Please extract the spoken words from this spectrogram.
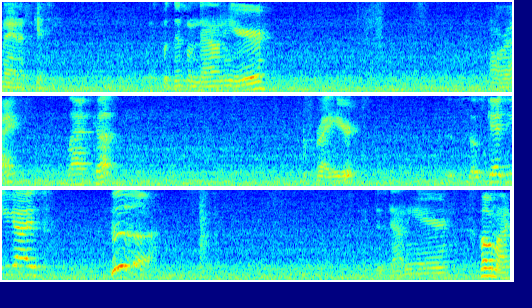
Man, that's sketchy. Let's put this one down here. Alright. Last cup. Right here. This is so sketchy, you guys. Get this down here. Oh my.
